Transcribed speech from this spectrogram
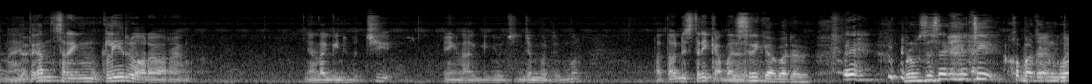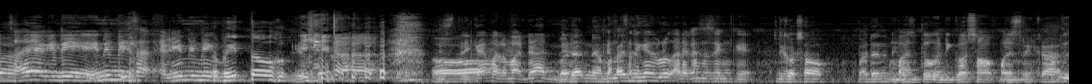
Nah itu kan sering keliru orang-orang. Yang lagi nyuci yang lagi nyuci jemur-jemur atau di setrika badan setrika badan eh belum selesai nih nyuci kok badan Bukan- gua? bukan saya yang ini ini nih yang ini nih. Tapi itu. Gitu. iya. Oh. Malah badan Badannya, kan makanya- sering kan dulu ada kasus yang kayak digosok. Badannya digosok. membantu digosok. badan Setrika. itu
